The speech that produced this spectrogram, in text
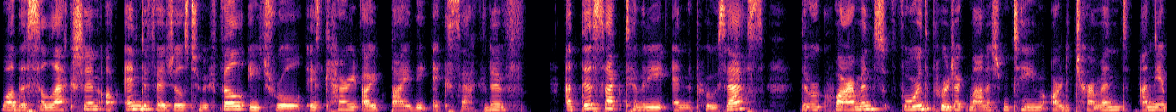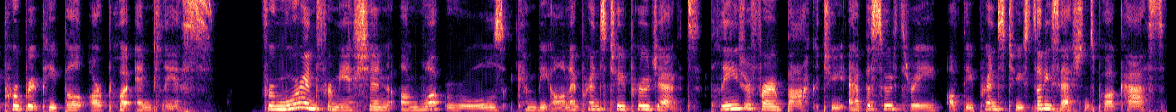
while the selection of individuals to fill each role is carried out by the executive. At this activity in the process, the requirements for the project management team are determined and the appropriate people are put in place. For more information on what roles can be on a Prince2 project, please refer back to episode 3 of the Prince2 Study Sessions podcast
